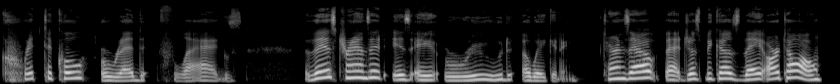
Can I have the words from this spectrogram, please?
critical red flags. This transit is a rude awakening. Turns out that just because they are tall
